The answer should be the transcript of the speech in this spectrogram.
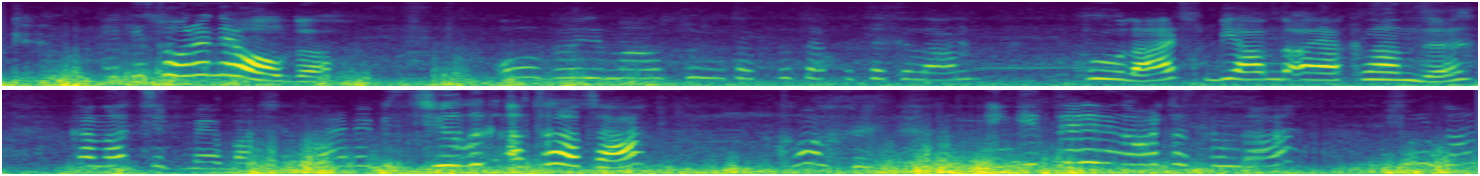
Okey. Peki sonra ne oldu? Masum tatlı tatlı takılan kuğular bir anda ayaklandı. Kanat çırpmaya başladılar ve biz çığlık ata ata İngiltere'nin ortasında şuradan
